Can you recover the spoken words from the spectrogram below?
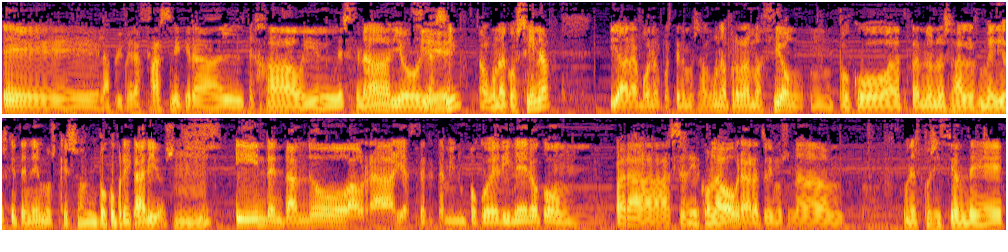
eh, la primera fase que era el tejado y el escenario Sí. y así, alguna cocina. Y ahora, bueno, pues tenemos alguna programación un poco adaptándonos a los medios que tenemos, que son un poco precarios, Mm. e intentando ahorrar y hacer también un poco de dinero con, para seguir con la obra. Ahora tuvimos una, una exposición de,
